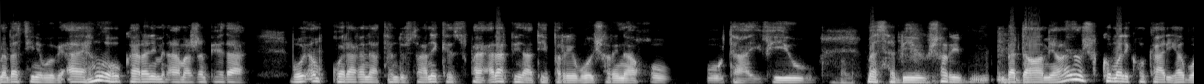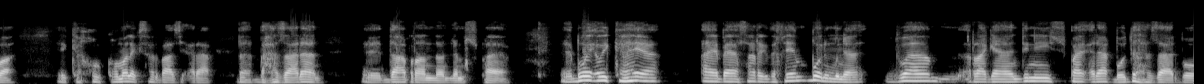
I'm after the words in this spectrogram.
مەبەستی نەبوو بێ ئایا هەموو هۆکارانی من ئاماژەم پێدا بۆی ئەم قۆراغە ناتەندروستانەی کە سوپای عراق پێدا تێپەڕێ بۆی شەڕی ناخۆ و تایفی و مەسەبی و شەڕی بەردەوامیان کۆمەلێک هۆکاری هەبووە کە خۆ کۆمەلێک سەربازی عراق بە هەزاران دابڕاندن لەم سوپایە بۆی ئەوەی کە هەیە ئایا بە یاسا ڕێکدەخرێن؟ بۆ نمونە دوا ڕاگەیاندنی سوپای عێراق بۆ ده هزار بۆ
